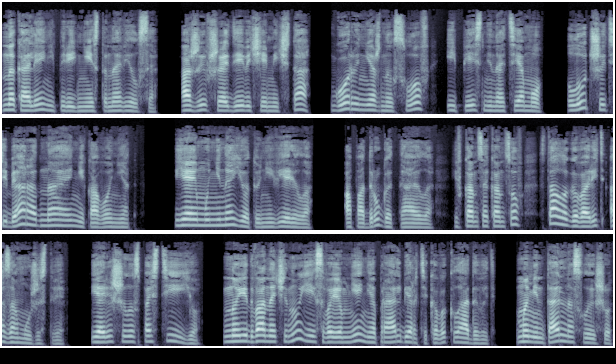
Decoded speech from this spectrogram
На колени перед ней становился. Ожившая девичья мечта, горы нежных слов и песни на тему «Лучше тебя, родная, никого нет». Я ему ни на йоту не верила, а подруга таяла и в конце концов стала говорить о замужестве. Я решила спасти ее, но едва начну ей свое мнение про Альбертика выкладывать, моментально слышу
